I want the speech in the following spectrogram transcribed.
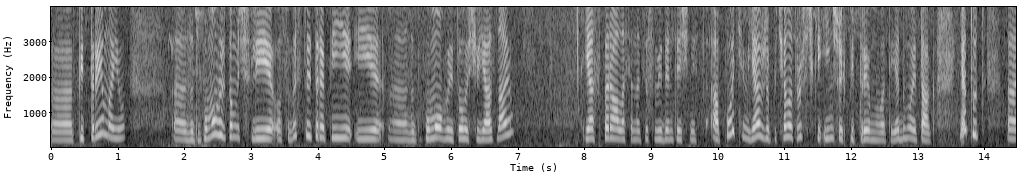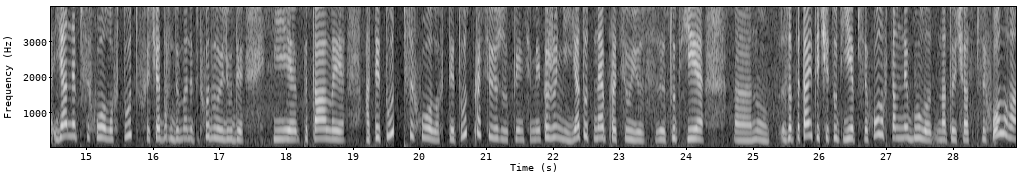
е, підтримаю. е, За допомогою, в тому числі особистої терапії, і е, за допомогою того, що я знаю, я спиралася на цю свою ідентичність, а потім я вже почала трошечки інших підтримувати. Я думаю, так, я тут, е, я не психолог тут, хоча там до мене підходили люди і питали: а ти тут психолог, ти тут працюєш з українцями? Я кажу, ні, я тут не працюю. Тут є, е, ну, запитайте, чи тут є психолог. Там не було на той час психолога,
